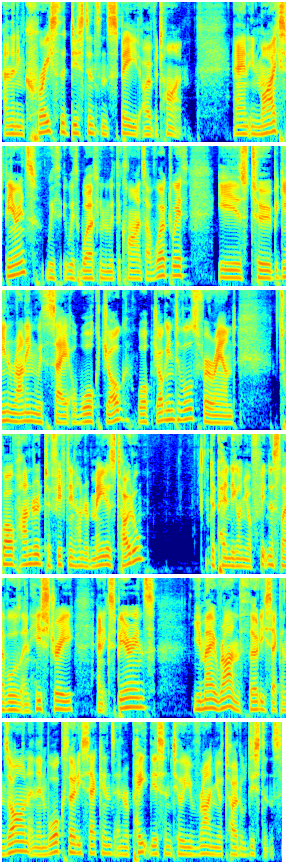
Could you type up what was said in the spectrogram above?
and then increase the distance and speed over time. And in my experience with, with working with the clients I've worked with, is to begin running with, say, a walk jog, walk jog intervals for around 1200 to 1500 meters total, depending on your fitness levels and history and experience. You may run 30 seconds on and then walk 30 seconds and repeat this until you've run your total distance.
